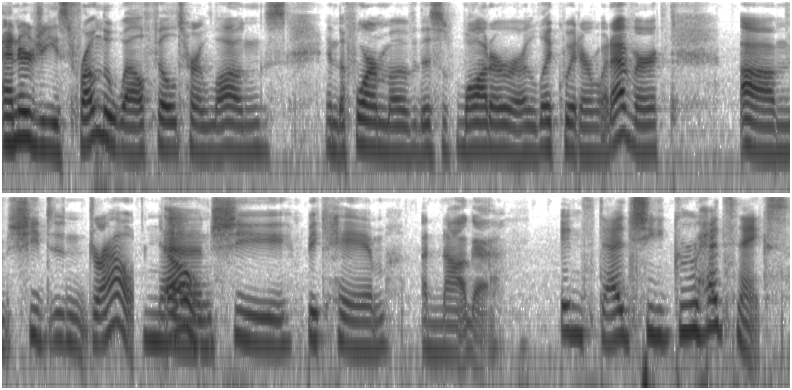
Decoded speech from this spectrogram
energies from the well filled her lungs in the form of this water or liquid or whatever, um, she didn't drown. No. And she became a Naga. Instead, she grew head snakes.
